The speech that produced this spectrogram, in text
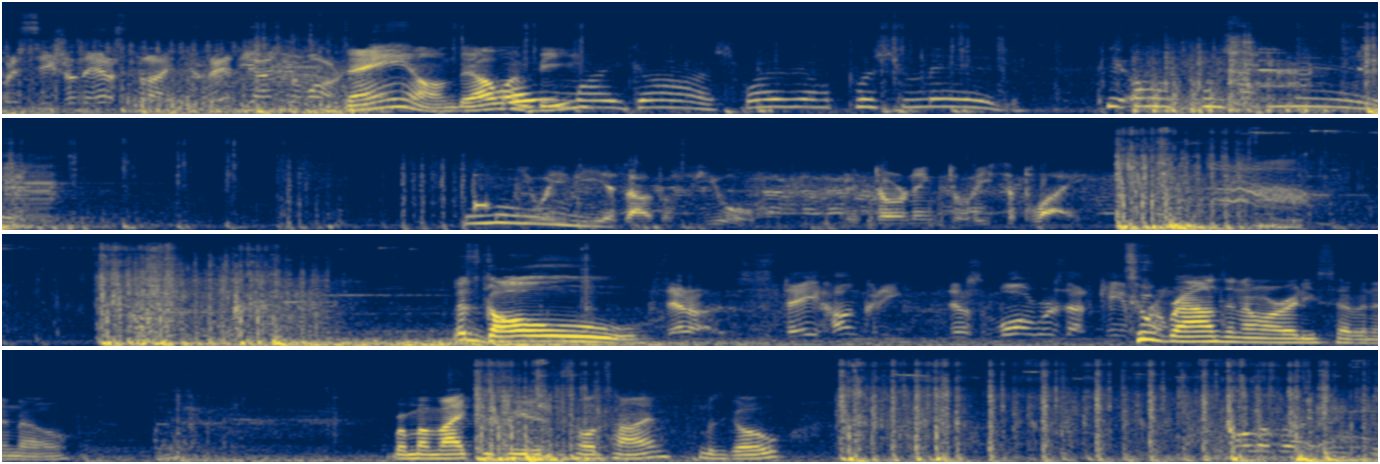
Precision airstrike, ready on your mark. Damn, they all went oh B? Oh my gosh, why are they all pushing mid? They all pushing mid. UAV is out of fuel. Returning to resupply. Let's go. Sarah, stay hungry. There's more where that came Two from. rounds and I'm already 7 and 0. Bro, my mic is muted this whole time. Let's go. All of our inches.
